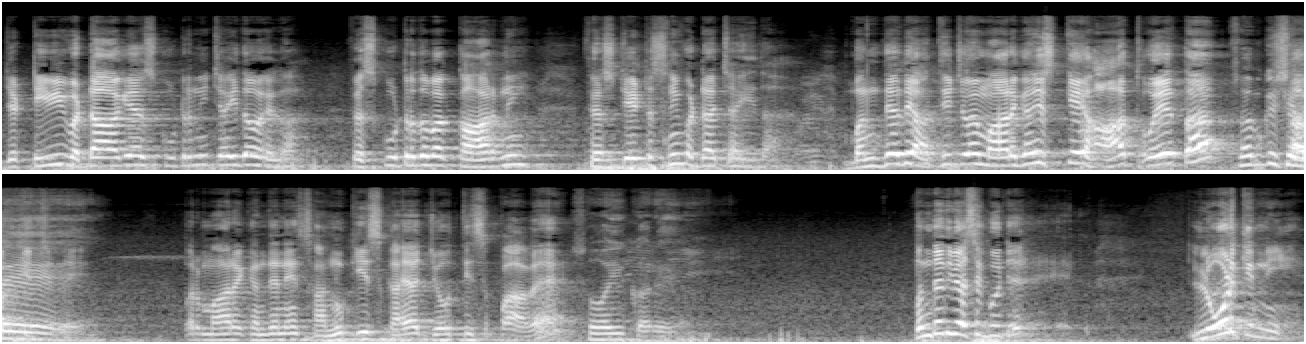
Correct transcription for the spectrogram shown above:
ਜੇ ਟੀਵੀ ਵੱਡਾ ਆ ਗਿਆ ਸਕੂਟਰ ਨਹੀਂ ਚਾਹੀਦਾ ਹੋਏਗਾ ਫਿਰ ਸਕੂਟਰ ਤੋਂ ਬਾਅਦ ਕਾਰ ਨਹੀਂ ਫਿਰ ਸਟੇਟਸ ਨਹੀਂ ਵੱਡਾ ਚਾਹੀਦਾ। ਬੰਦੇ ਦੇ ਹੱਥ 'ਚ ਮਾਰ ਕਹਿੰਦੇ ਇਸਕੇ ਹੱਥ ਹੋਏ ਤਾਂ ਸਭ ਕੁਛ ਸਭ ਲੈ। ਕੁਛ ਲੈ। ਪਰ ਮਾਰੇ ਕਹਿੰਦੇ ਨੇ ਸਾਨੂੰ ਕੀ ਸਿਖਾਇਆ ਜੋ ਤਿਸ ਭਾਵ ਹੈ ਸੋਈ ਕਰੇ। ਬੰਦੇ ਦੀ ਵੈਸੇ ਕੁਝ ਲੋੜ ਕਿੰਨੀ ਹੈ?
